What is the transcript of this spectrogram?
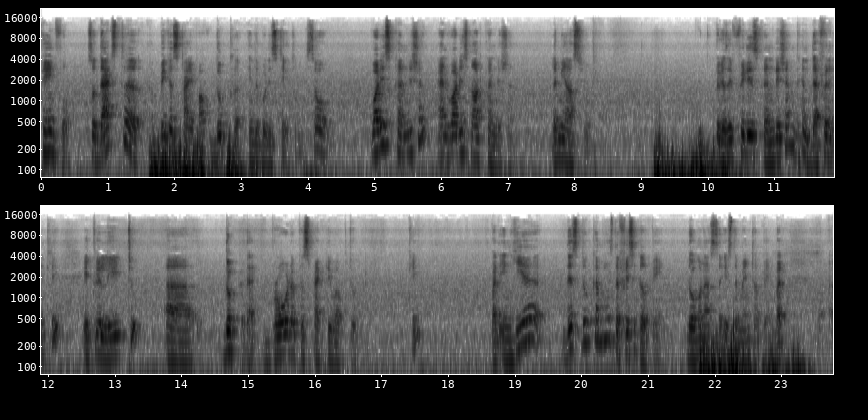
painful. So that's the biggest type of dukkha in the Buddhist teaching. So what is condition and what is not condition? Let me ask you. Because if it is condition, then definitely it will lead to uh, dukkha, that broader perspective of dukkha. Okay, but in here, this dukkha means the physical pain. Domanassa is the mental pain. But uh,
